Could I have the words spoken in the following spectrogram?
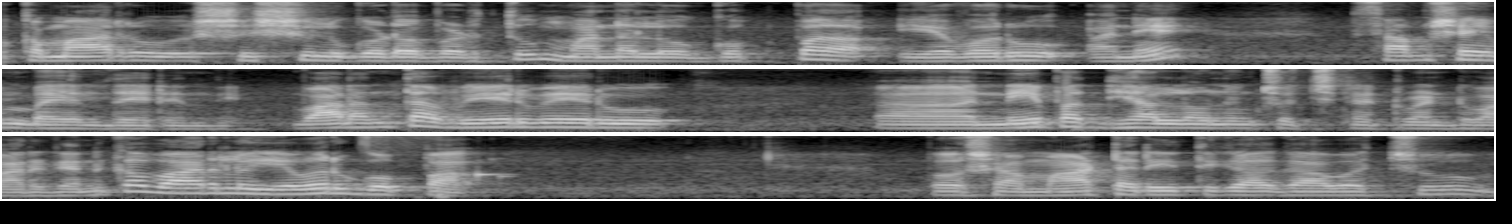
ఒకమారు శిష్యులు గొడవపడుతూ మనలో గొప్ప ఎవరు అనే సంశయం బయలుదేరింది. వారంతా వేరువేరు నేపథ్యాల్లో నుంచి వచ్చినటువంటి వారు కనుక వారిలో ఎవరు గొప్ప బహుశా మాట రీతిగా కావచ్చు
